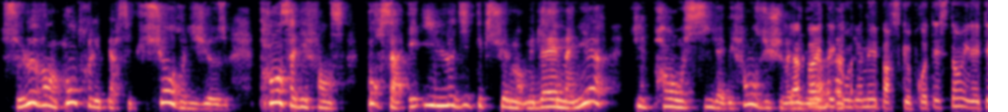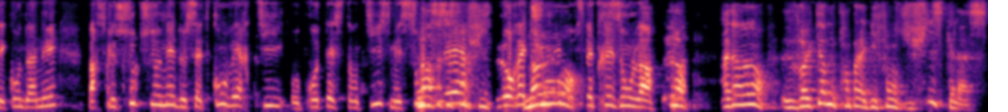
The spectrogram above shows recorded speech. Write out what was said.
se levant contre les persécutions religieuses, prend sa défense pour ça. Et il le dit textuellement. Mais de la même manière qu'il prend aussi la défense du Il chevalier n'a de pas été condamné parce que protestant, il a été condamné parce que soupçonné de s'être converti au protestantisme et son Non, père l'aurait tué non, non. pour cette raison-là. Ah non, non, non. Voltaire ne prend pas la défense du fils Calas.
